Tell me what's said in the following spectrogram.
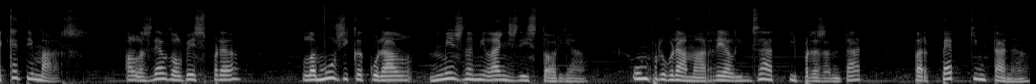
Aquest dimarts, a les 10 del vespre, la música coral Més de mil anys d'història, un programa realitzat i presentat per Pep Quintana.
